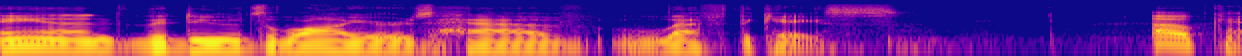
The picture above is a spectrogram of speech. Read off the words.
And the dude's lawyers have left the case. Okay.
